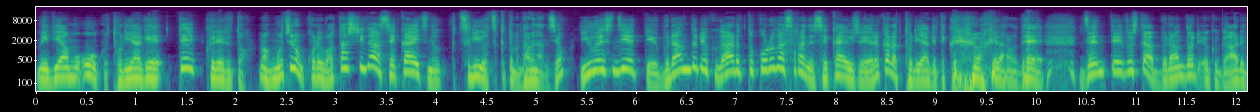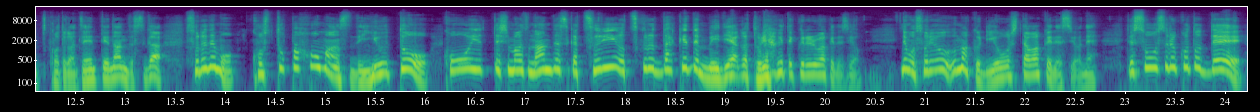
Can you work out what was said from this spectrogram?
メディアも多く取り上げてくれると。まあもちろんこれ私が世界一のツリーを作ってもダメなんですよ。USJ っていうブランド力があるところがさらに世界一をやるから取り上げてくれるわけなので、前提としてはブランド力があることが前提なんですが、それでもコストパフォーマンスで言うと、こう言ってしまうとなんですが、ツリーを作るだけでメディアが取り上げてくれるわけですよ。でもそれをうまく利用したわけですよね。で、そうすることで、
